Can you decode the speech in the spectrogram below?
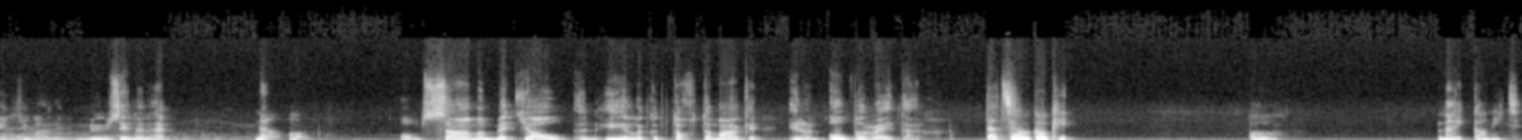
Weet je waar ik nu zin in heb? Nou, oom? Om samen met jou een heerlijke tocht te maken in een open rijtuig. Dat zou ik ook Oh. Maar ik kan niet.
